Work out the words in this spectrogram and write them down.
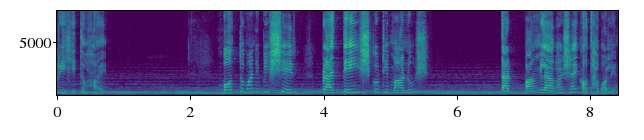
গৃহীত হয়। বর্তমানে বিশ্বের প্রায় তেইশ কোটি মানুষ তার বাংলা ভাষায় কথা বলেন।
